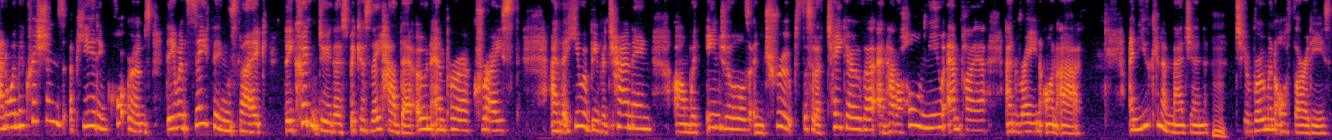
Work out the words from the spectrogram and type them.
And when the Christians appeared in courtrooms, they would say things like they couldn't do this because they had their own emperor, Christ, and that he would be returning um, with angels and troops to sort of take over and have a whole new empire and reign on earth. And you can imagine hmm. to Roman authorities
